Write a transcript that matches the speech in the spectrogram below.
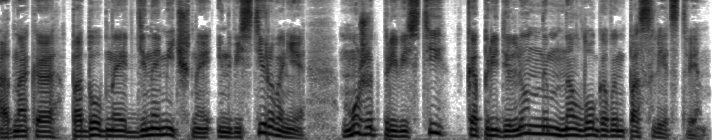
Однако подобное динамичное инвестирование может привести к определенным налоговым последствиям.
